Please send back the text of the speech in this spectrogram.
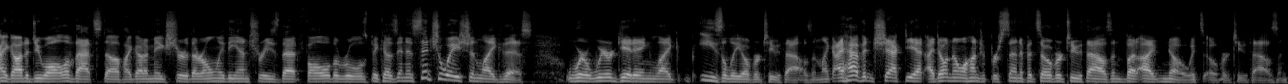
I got to do all of that stuff. I got to make sure they're only the entries that follow the rules because in a situation like this where we're getting like easily over 2000, like I haven't checked yet. I don't know 100% if it's over 2000, but I know it's over 2000.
